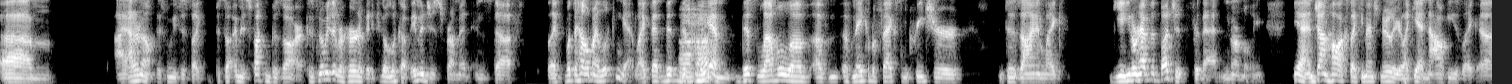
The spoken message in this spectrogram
Um, I, I don't know. This movie's just like bizarre. I mean, it's fucking bizarre because if nobody's ever heard of it, if you go look up images from it and stuff, like what the hell am I looking at? Like that. Th- this uh-huh. again, this level of, of of makeup effects and creature design, like you, you don't have the budget for that normally. Yeah, and John Hawkes, like you mentioned earlier, like yeah, now he's like a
